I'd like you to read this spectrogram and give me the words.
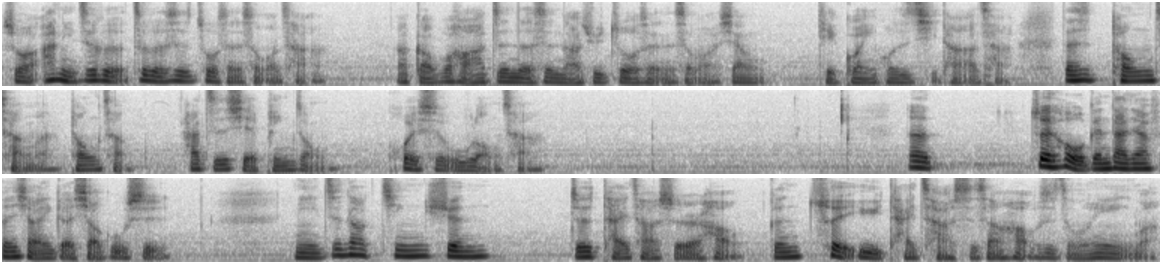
说啊，你这个这个是做成什么茶？啊，搞不好它真的是拿去做成什么像铁观音或是其他的茶。但是通常啊，通常它只写品种会是乌龙茶。那最后我跟大家分享一个小故事。你知道金萱就是台茶十二号跟翠玉台茶十三号是怎么运营吗？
